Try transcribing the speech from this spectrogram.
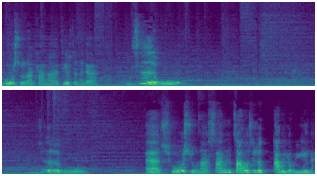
午鼠呢，它呢就是那个日午。日午，呃，处鼠呢，三招就是道有运啊。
